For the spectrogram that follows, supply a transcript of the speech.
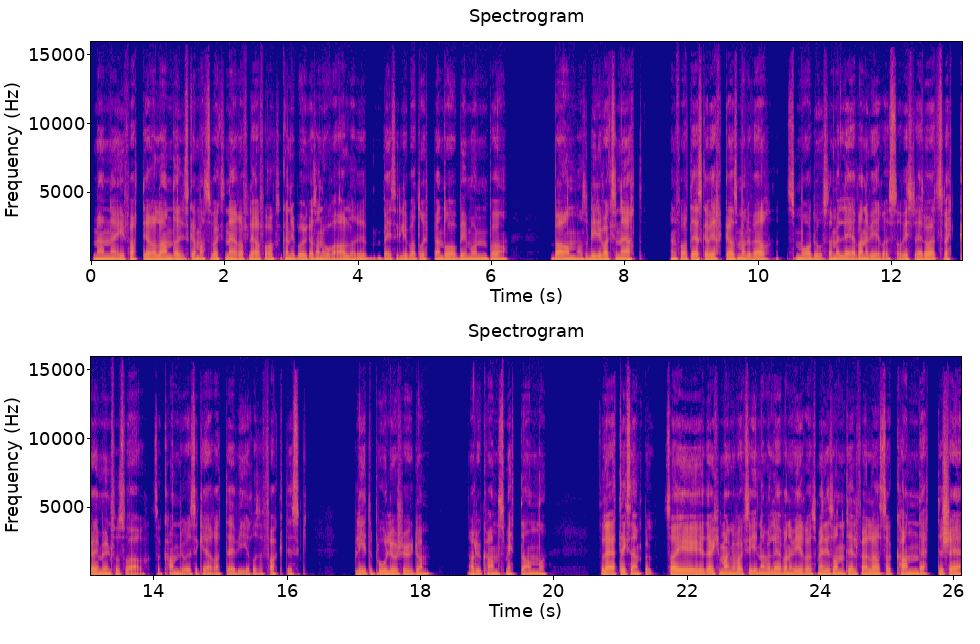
men i fattigere land der de skal massevaksinere flere folk, så kan de bruke sånn oral, og du basically bare drypper en dråpe i munnen på barn, og så blir de vaksinert. Men for at det skal virke, så må det være små doser med levende virus, og hvis du er et svekka immunforsvar, så kan du risikere at det viruset faktisk blir til poliosykdom, og du kan smitte andre. Så det er ett eksempel. Så i, det er jo ikke mange vaksiner med levende virus, men i sånne tilfeller så kan dette skje.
